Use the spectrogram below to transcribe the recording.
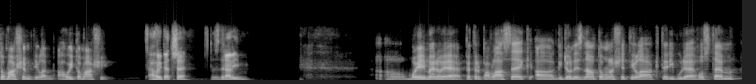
Tomášem Tylem. Ahoj Tomáši. Ahoj Petře, zdravím. Moje jméno je Petr Pavlásek a kdo nezná Tomáše Tyla, který bude hostem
